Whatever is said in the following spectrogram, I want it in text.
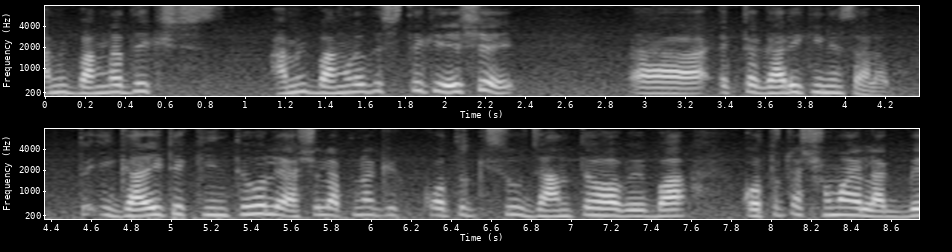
আমি বাংলাদেশ আমি বাংলাদেশ থেকে এসে একটা গাড়ি কিনে চালাবো। তো এই গাড়িটা কিনতে হলে আসলে আপনাকে কত কিছু জানতে হবে বা কতটা সময় লাগবে,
